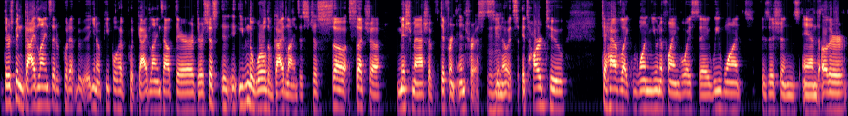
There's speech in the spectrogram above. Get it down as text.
there's been guidelines that have put up, you know, people have put guidelines out there. There's just even the world of guidelines is just so such a mishmash of different interests. You know, it's it's hard to to have like one unifying voice say we want physicians and other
